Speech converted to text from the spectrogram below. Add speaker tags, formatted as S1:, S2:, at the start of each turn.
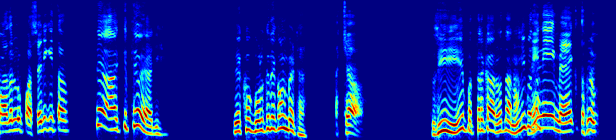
S1: ਬਾਦਲ ਨੂੰ ਪਾਸੇ ਨਹੀਂ ਕੀਤਾ?
S2: ਤੇ ਆ ਕਿੱਥੇ ਹੋਇਆ ਜੀ? ਵੇਖੋ ਗੁਲਕ ਤੇ ਕੌਣ ਬੈਠਾ?
S1: ਅੱਛਾ।
S2: ਤੁਸੀਂ ਪੱਤਰਕਾਰ ਹੋ ਤੁਹਾਨੂੰ ਨਹੀਂ
S1: ਨਹੀਂ
S2: ਪਤਾ?
S1: ਨਹੀਂ ਮੈਂ ਇੱਕ ਤੁਹਾਨੂੰ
